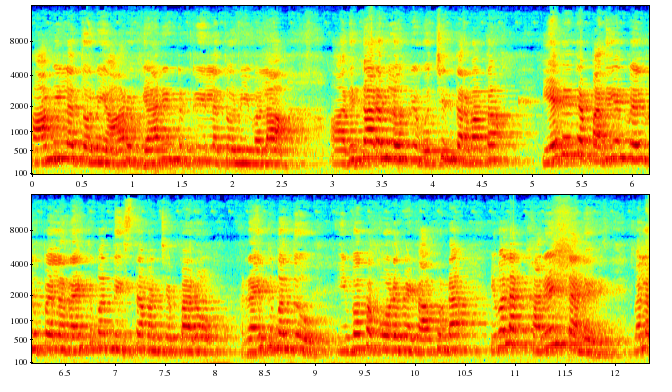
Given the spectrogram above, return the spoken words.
హామీలతోని ఆరు గ్యారెంటీలతోని ఇవాళ అధికారంలోకి వచ్చిన తర్వాత ఏదైతే పదిహేను వేల రూపాయల రైతు బంధు ఇస్తామని చెప్పారో రైతు బంధు ఇవ్వకపోవడమే కాకుండా ఇవాళ కరెంట్ అనేది ఇవాళ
